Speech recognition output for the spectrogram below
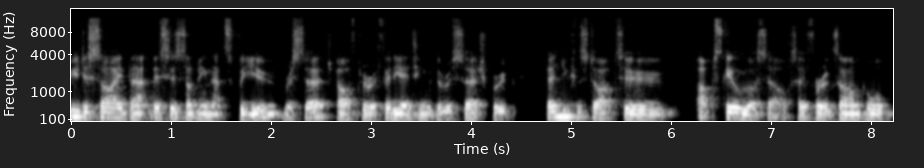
you decide that this is something that's for you, research after affiliating with the research group, then you can start to upskill yourself. So, for example,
